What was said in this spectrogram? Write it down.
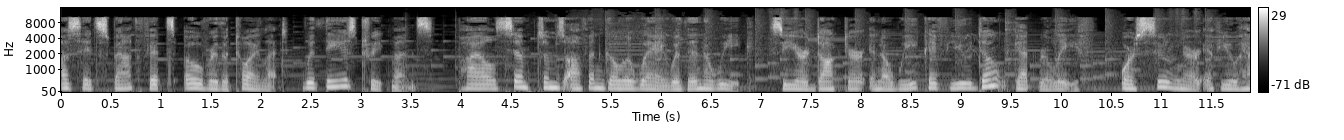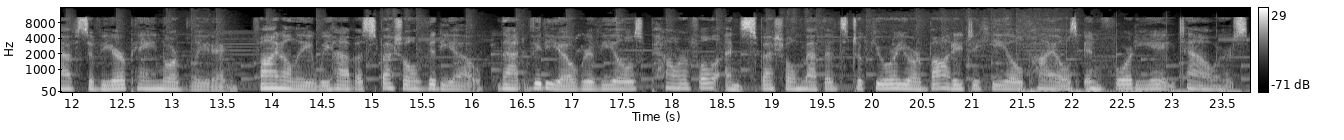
A sitz bath fits over the toilet. With these treatments, piles symptoms often go away within a week. See your doctor in a week if you don't get relief or sooner if you have severe pain or bleeding. Finally we have a special video. That video reveals powerful and special methods to cure your body to heal piles in 48 hours.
